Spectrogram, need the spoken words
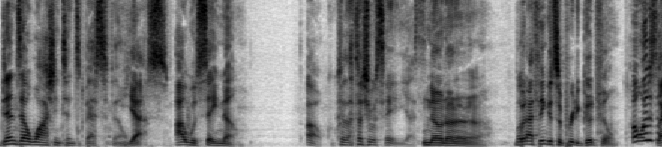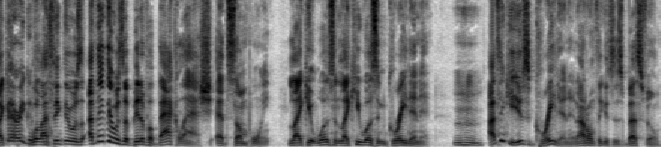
Denzel Washington's best film? Yes, I would say no. Oh, because I thought you were saying yes. No, no, no, no, no. But, I think it's a pretty good film. Oh, it is a very good. Well, I think there was I think there was a bit of a backlash at some point. Like it wasn't like he wasn't great in it. Mm-hmm. I think he is great in it. I don't think it's his best film.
